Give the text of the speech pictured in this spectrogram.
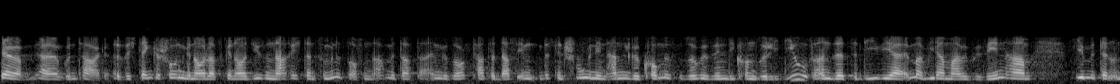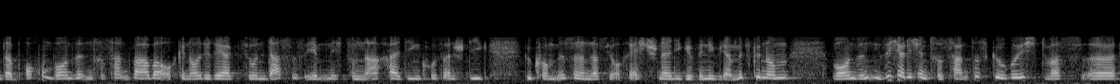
Ja, äh, guten Tag. Also ich denke schon genau, dass genau diese Nachricht dann zumindest auf den Nachmittag da eingesorgt hatte, dass eben ein bisschen Schwung in den Handel gekommen ist und so gesehen die Konsolidierungsansätze, die wir ja immer wieder mal gesehen haben, hiermit dann unterbrochen worden sind. Interessant war aber auch genau die Reaktion, dass es eben nicht zum nachhaltigen Kursanstieg gekommen ist, sondern dass sie auch recht schnell die Gewinne wieder mitgenommen worden sind. Ein sicherlich interessantes Gerücht, was äh,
